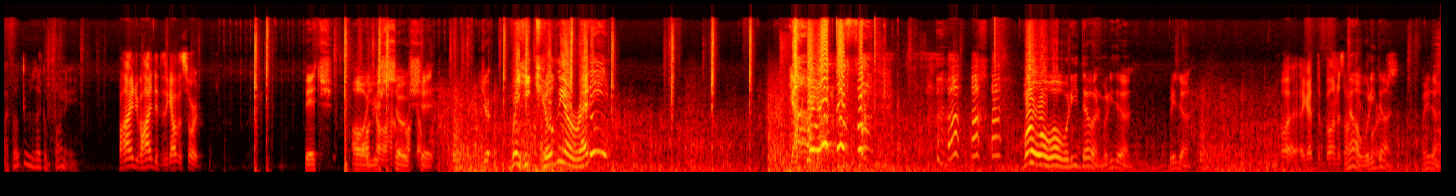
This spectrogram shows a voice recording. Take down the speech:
I thought there was like a bunny. Behind you, behind you. There's a guy with a sword. Bitch. Oh, I'll you're come, so I'll come. shit. You're. Wait, he killed me already? Yo, what the fuck? Whoa, whoa, whoa! What are you doing? What are you doing? What are you doing? What? I got the bonus on No, what are you doing? What are you doing?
